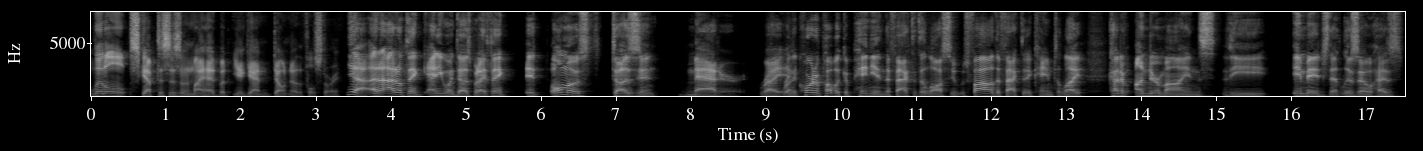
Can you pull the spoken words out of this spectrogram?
Little skepticism in my head, but again, don't know the full story. Yeah, and I don't think anyone does, but I think it almost doesn't matter right? In the court of public opinion, the fact that the lawsuit was filed, the fact that it came to light, kind of undermines the image that Lizzo has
